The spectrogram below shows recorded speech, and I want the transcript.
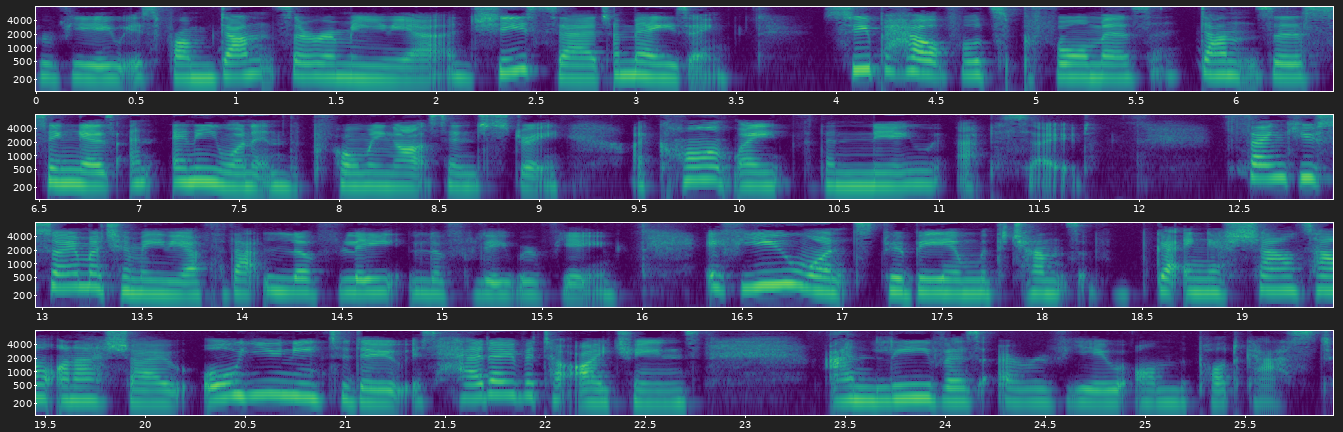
review is from Dancer Amelia, and she said, Amazing. Super helpful to performers, dancers, singers, and anyone in the performing arts industry. I can't wait for the new episode. Thank you so much, Amelia, for that lovely, lovely review. If you want to be in with the chance of getting a shout out on our show, all you need to do is head over to iTunes and leave us a review on the podcast.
